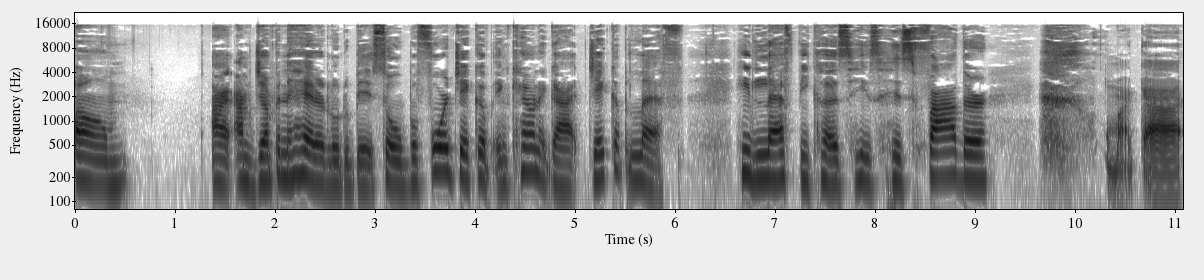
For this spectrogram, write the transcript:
um I, I'm jumping ahead a little bit. So before Jacob encountered God, Jacob left. He left because his his father, oh my God,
